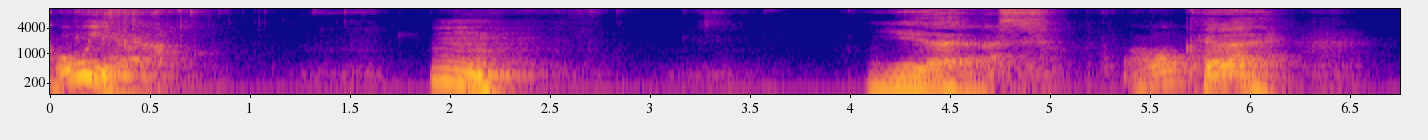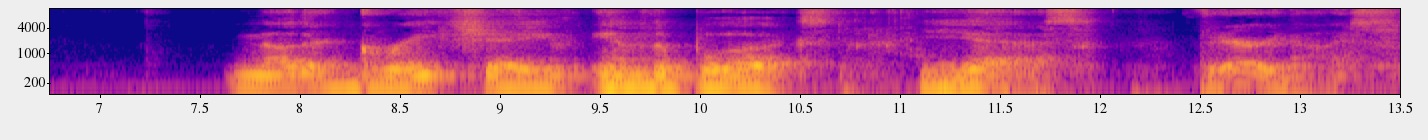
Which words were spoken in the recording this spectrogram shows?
Oh, yeah. Hmm. Yes. Okay. Another great shave in the books. Yes. Very nice.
